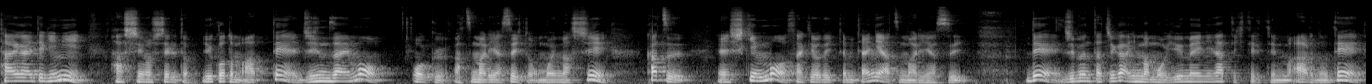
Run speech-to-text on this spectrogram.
対外的に発信をしているということもあって人材も多く集まりやすいと思いますしかつ資金も先ほど言ったみたいに集まりやすい。で自分たちが今もう有名になってきてるっていうのもあるので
